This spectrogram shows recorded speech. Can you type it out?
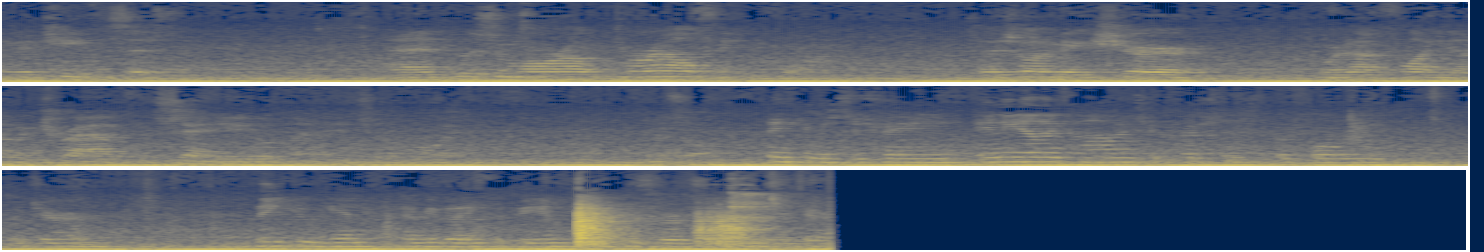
and they cheat the system. And it was a moral, morale thing for them. So I just wanna make sure we're not falling down a trap San Diego to avoid. That's all. Thank you, Mr. Traini. Any other comments or questions before we adjourn? Thank you again, everybody, for being here.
